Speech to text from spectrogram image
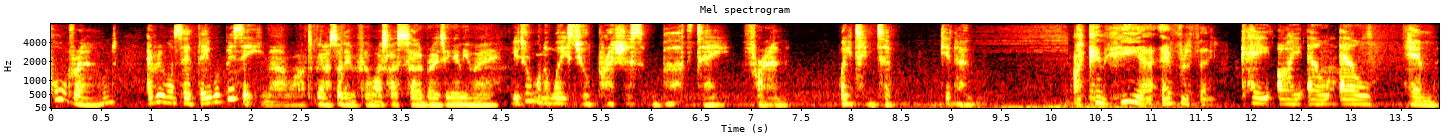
called round. Everyone said they were busy. No, well, to be honest, I didn't feel much like celebrating anyway. You don't want to waste your precious birthday, Fran, waiting to, you know, I can hear everything. K I L L him.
